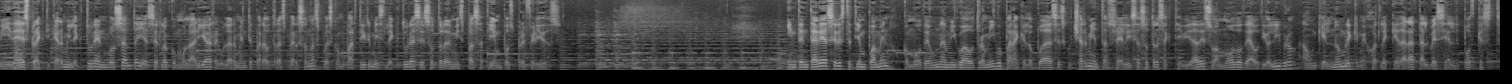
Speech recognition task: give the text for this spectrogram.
Mi idea es practicar mi lectura en voz alta y hacerlo como lo haría regularmente para otras personas, pues compartir mis lecturas es otro de mis pasatiempos preferidos. Intentaré hacer este tiempo ameno, como de un amigo a otro amigo, para que lo puedas escuchar mientras realizas otras actividades o a modo de audiolibro, aunque el nombre que mejor le quedará tal vez sea el de podcast.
